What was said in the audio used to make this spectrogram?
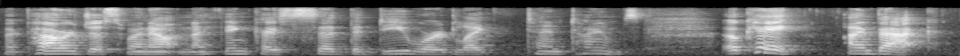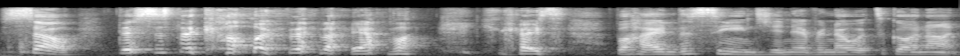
my power just went out and I think I said the D word like 10 times. Okay, I'm back. So this is the color that I have on. You guys, behind the scenes, you never know what's going on.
